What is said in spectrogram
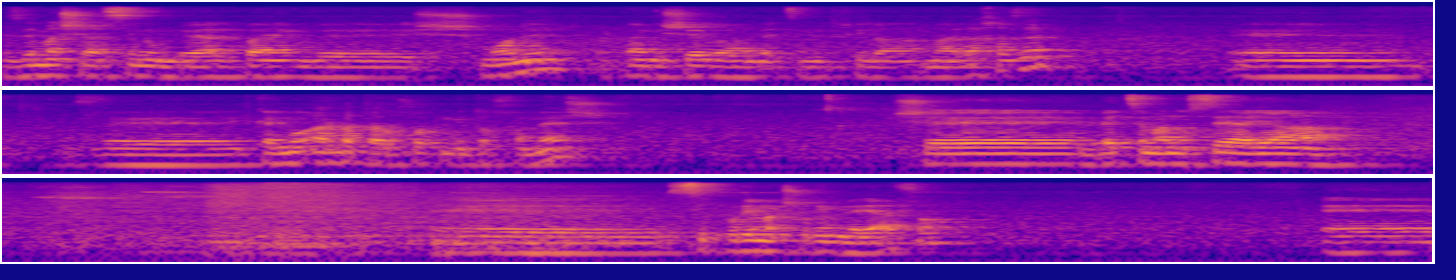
וזה מה שעשינו ב-2008, 2007 בעצם התחיל המהלך הזה, אה, והתקיימו ארבע תערוכות מתוך חמש, שבעצם הנושא היה אה, סיפורים הקשורים ליפו, אה,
